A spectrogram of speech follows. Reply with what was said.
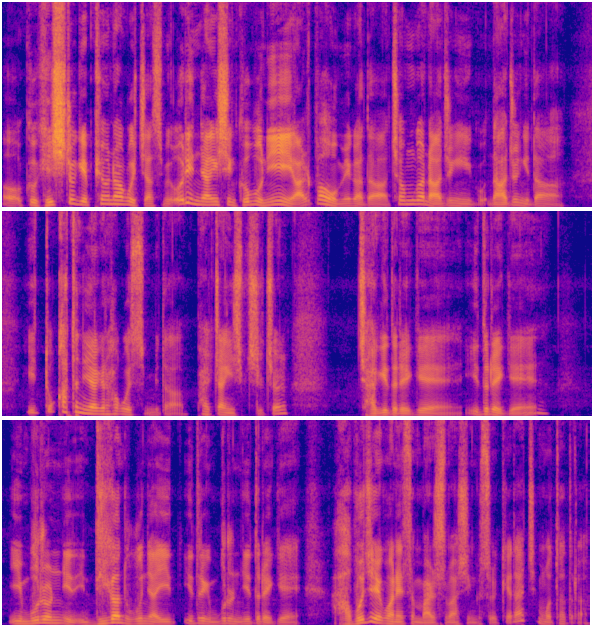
어, 그 계시록에 표현하고 있지 않습니까? 어린 양이신 그분이 알파 오메가다. 처음과 나중이고 나중이다. 이 똑같은 이야기를 하고 있습니다. 8장 27절 자기들에게 이들에게 이 물은 이- 네가 누구냐 이, 이들에게 물은 이들에게 아버지에 관해서 말씀하신 것을 깨닫지 못하더라.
